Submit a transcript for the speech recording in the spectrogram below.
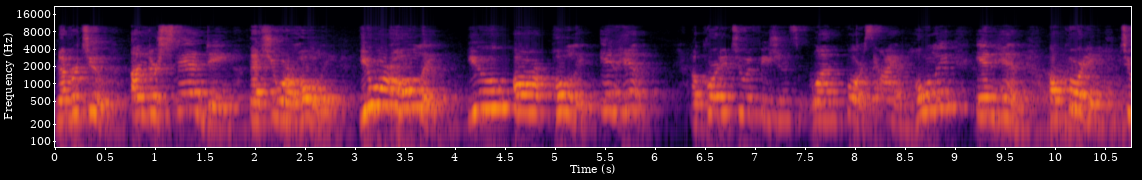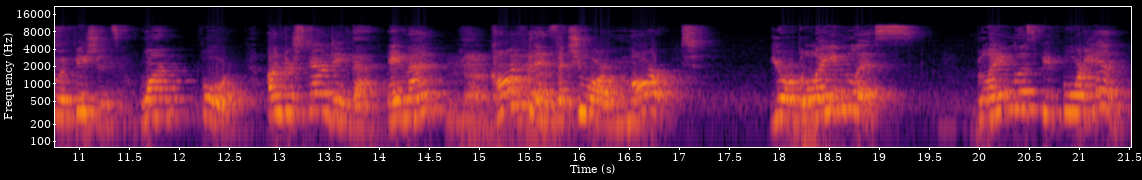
Number two, understanding that you are holy. You are holy. You are holy in Him. According to Ephesians 1 4. Say, I am holy in Him. According to Ephesians 1 4. Understanding that. Amen? Amen. Confidence that you are marked. You're blameless. Blameless before Him.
